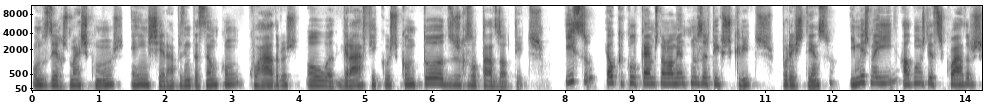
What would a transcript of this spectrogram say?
um dos erros mais comuns é encher a apresentação com quadros ou gráficos com todos os resultados obtidos. Isso é o que colocamos normalmente nos artigos escritos por extenso, e mesmo aí, alguns desses quadros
